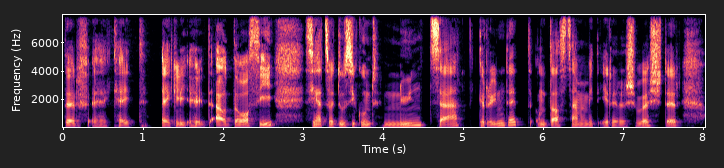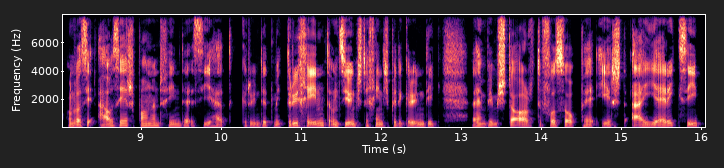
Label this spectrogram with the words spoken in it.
darf äh, Kate Egli heute auch da sein. Sie hat 2019 gegründet und das zusammen mit ihrer Schwester. Und was ich auch sehr spannend finde, sie hat gegründet mit drei Kindern und das jüngste Kind ist bei der Gründung äh, beim Start von Soppe erst einjährig gewesen.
